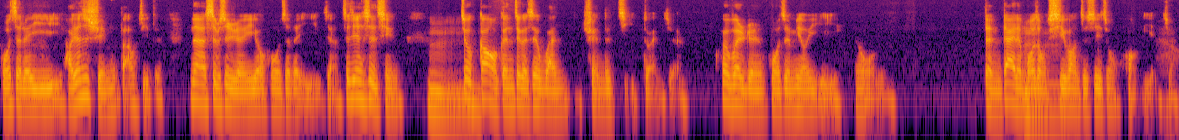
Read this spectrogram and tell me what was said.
活着的意义，好像是水母吧，我记得，那是不是人也有活着的意义？这样这件事情。嗯，就刚好跟这个是完全的极端，这样会不会人活着没有意义？那我们等待的某种希望，这是一种谎言。这样，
